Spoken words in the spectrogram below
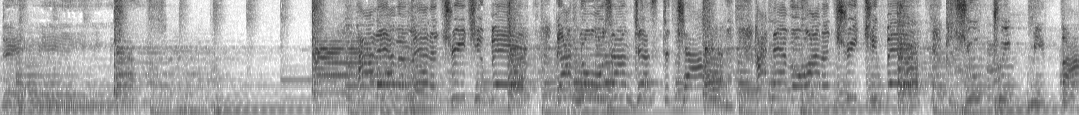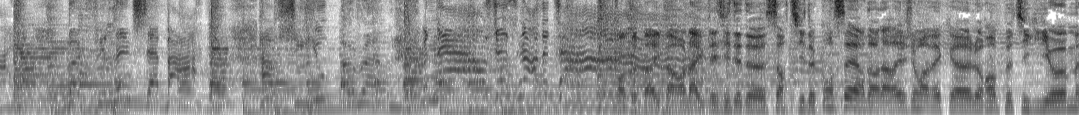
days. I never meant to treat you bad. France de Paris par en live les idées de sortie de concert dans la région avec euh, Laurent Petit-Guillaume.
